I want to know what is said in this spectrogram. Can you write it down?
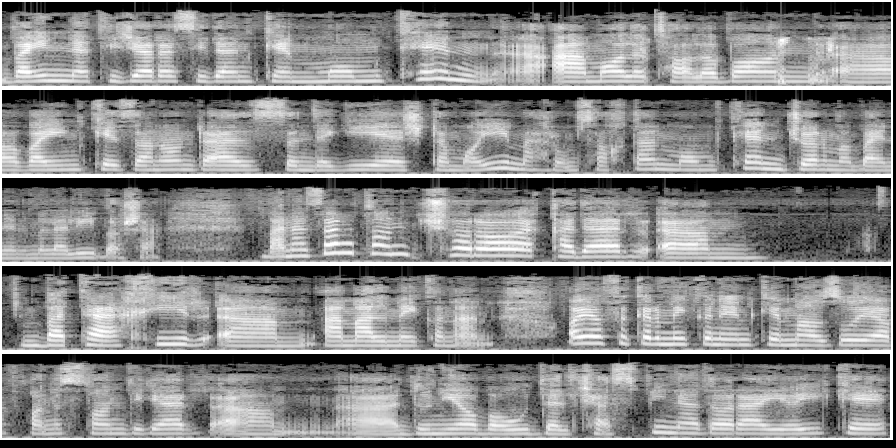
و این نتیجه رسیدن که ممکن اعمال طالبان و اینکه زنان را از زندگی اجتماعی محروم ساختن ممکن جرم بین المللی باشه. به نظرتان چرا قدر به تاخیر عمل می‌کنن؟ آیا فکر می‌کنین که موضوع افغانستان دیگر دنیا با او دلچسپی نداره؟ یا ای که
